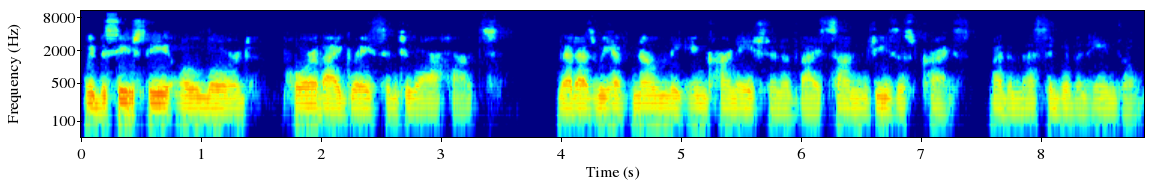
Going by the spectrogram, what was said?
We beseech thee, O Lord, pour thy grace into our hearts, that as we have known the incarnation of thy Son, Jesus Christ, by the message of an angel,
